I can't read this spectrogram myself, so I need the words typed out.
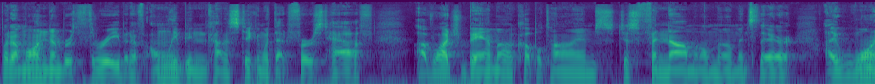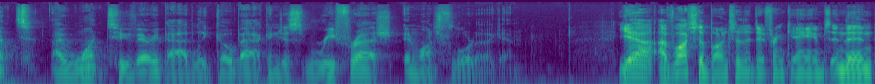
but I'm on number three. But I've only been kind of sticking with that first half. I've watched Bama a couple times. Just phenomenal moments there. I want I want to very badly go back and just refresh and watch Florida again. Yeah, I've watched a bunch of the different games, and then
